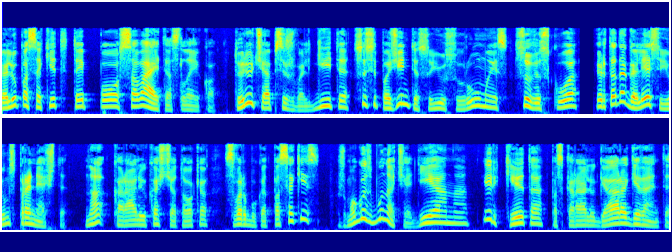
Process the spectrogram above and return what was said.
Galiu pasakyti taip po savaitės laiko. Turiu čia apsižvalgyti, susipažinti su jūsų rūmais, su viskuo ir tada galėsiu jums pranešti. Na, karaliui kas čia tokio, svarbu, kad pasakys. Žmogus būna čia dieną ir kitą, pas karalių gerą gyventi,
